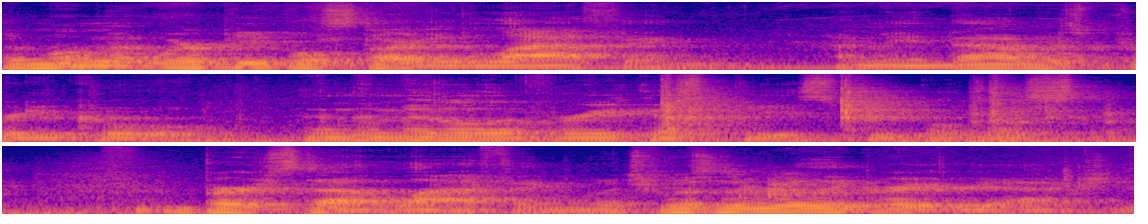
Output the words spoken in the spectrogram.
The moment where people started laughing, I mean, that was pretty cool. In the middle of Rika's piece, people just burst out laughing, which was a really great reaction.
